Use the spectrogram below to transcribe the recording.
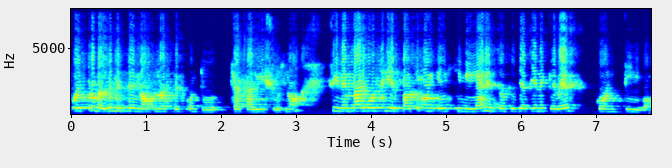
pues probablemente no, no estés con tu chacalicious, ¿no? Sin embargo, si el patrón es similar, entonces ya tiene que ver contigo.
